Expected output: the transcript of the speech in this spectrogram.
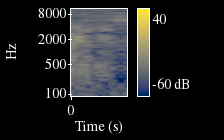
Australia.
